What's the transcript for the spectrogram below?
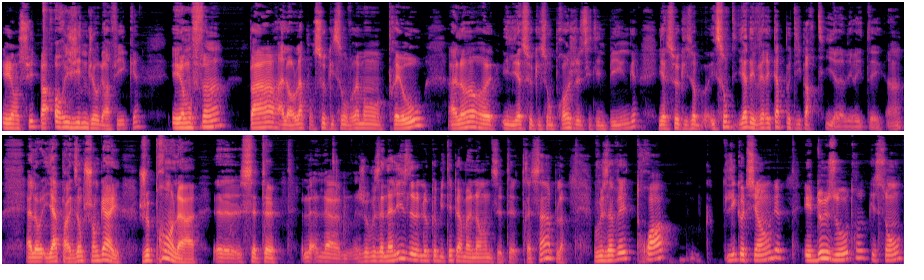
et ensuite par origine géographique, et enfin par, alors là pour ceux qui sont vraiment très hauts, alors euh, il y a ceux qui sont proches de Xi Jinping, il y a ceux qui sont, ils sont, il y a des véritables petits partis à la vérité. Hein. Alors il y a par exemple Shanghai. Je prends la, euh, cette, je vous analyse le, le comité permanent, c'est très simple. Vous avez trois Li Keqiang et deux autres qui sont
